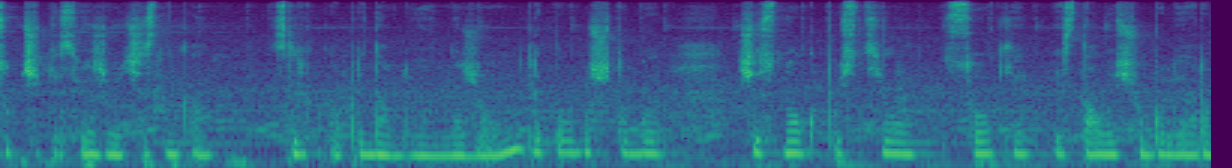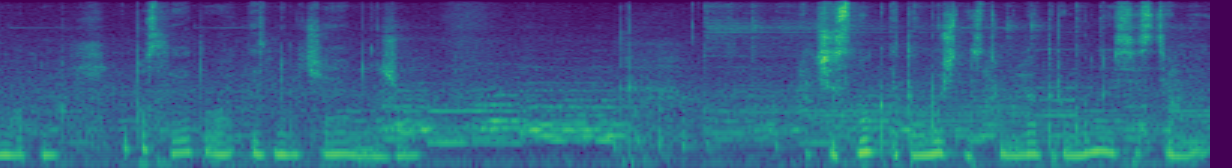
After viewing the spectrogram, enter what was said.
Зубчики свежего чеснока слегка придавливаем ножом для того, чтобы чеснок пустил соки и стал еще более ароматным. И после этого измельчаем ножом. Чеснок – это мощный стимулятор иммунной системы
